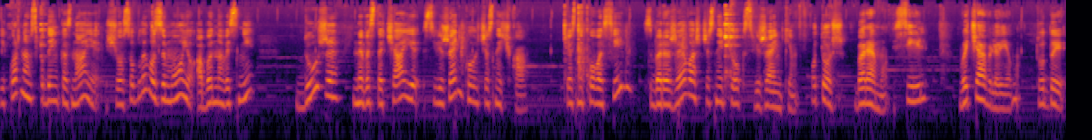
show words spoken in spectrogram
І кожна господинька знає, що особливо зимою або навесні дуже не вистачає свіженького часничка. Часникова сіль збереже ваш часничок свіженьким. Отож, беремо сіль, вичавлюємо туди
